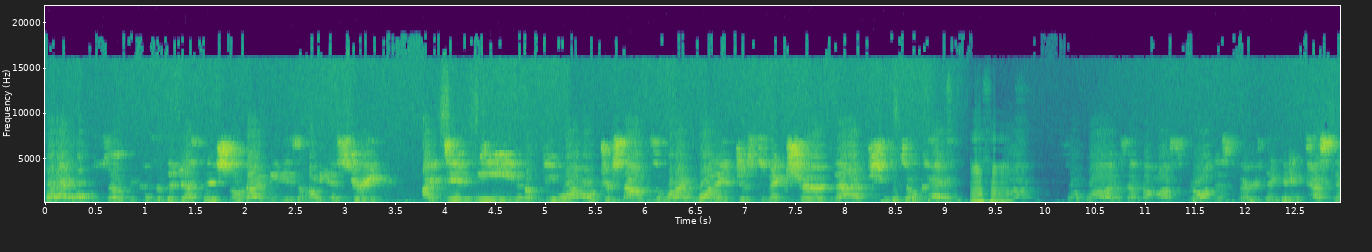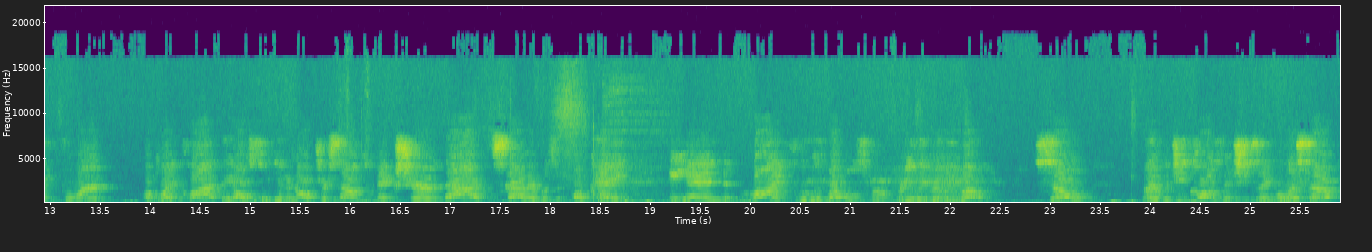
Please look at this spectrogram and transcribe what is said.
but I also, because of the gestational diabetes in my history, I did need a few more ultrasounds than what I wanted just to make sure that she was okay. Mm-hmm. Um, so while I was at the hospital on this Thursday getting tested for a blood clot, they also did an ultrasound to make sure that Skylar was okay, and my fluid levels were really, really low. So my OBG calls me and she's like, Melissa,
